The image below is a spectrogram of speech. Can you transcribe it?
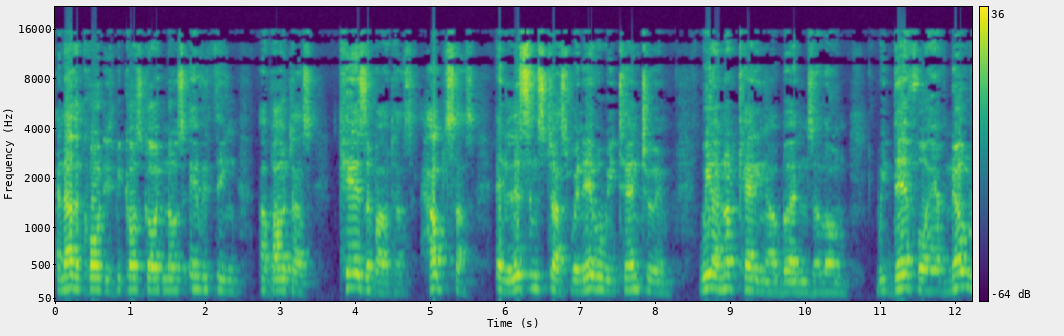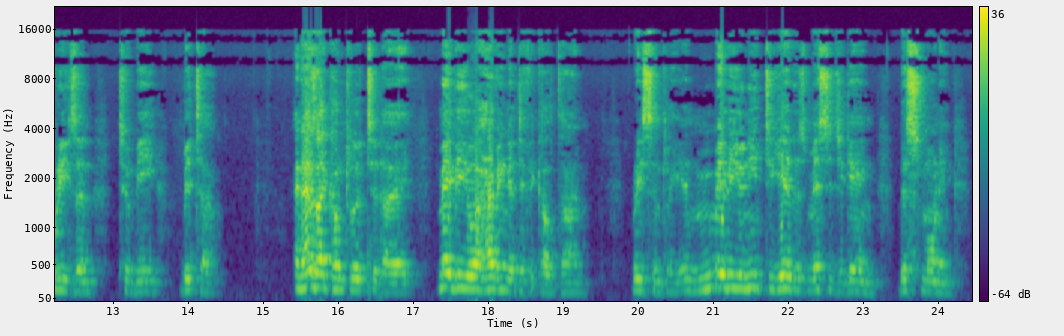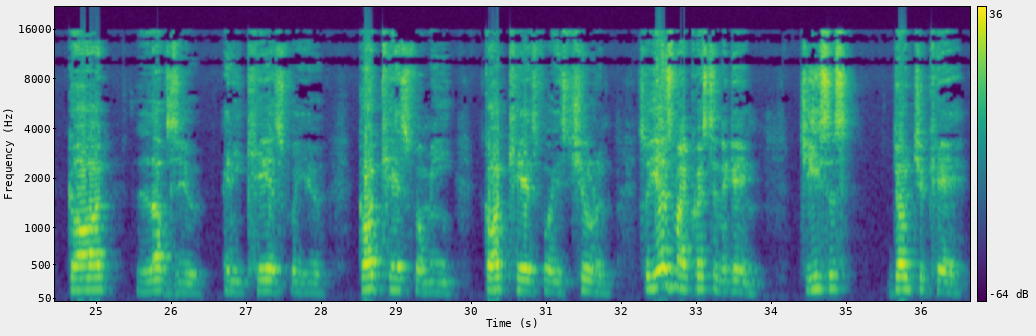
Another quote is because God knows everything about us, cares about us, helps us, and listens to us whenever we turn to him. We are not carrying our burdens alone. We therefore have no reason to be bitter. And as I conclude today, maybe you are having a difficult time recently, and maybe you need to hear this message again this morning. God loves you and He cares for you. God cares for me. God cares for His children. So here's my question again. Jesus, don't you care?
